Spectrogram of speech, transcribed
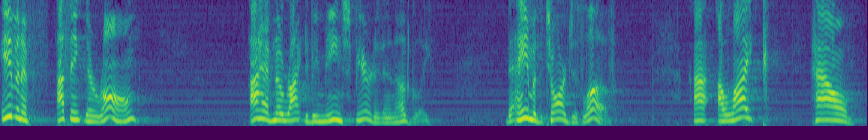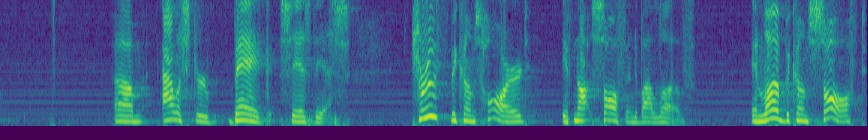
Even if I think they're wrong, I have no right to be mean spirited and ugly. The aim of the charge is love. I, I like how um, Alistair Begg says this Truth becomes hard if not softened by love, and love becomes soft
